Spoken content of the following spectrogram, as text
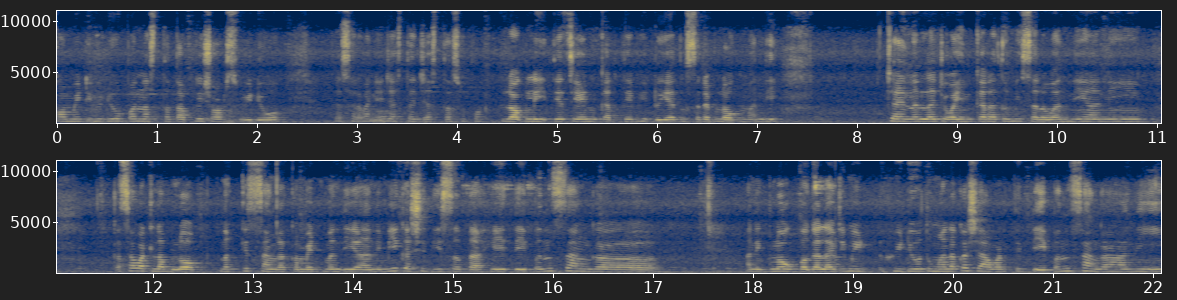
कॉमेडी व्हिडिओ पण असतात आपले शॉर्ट्स व्हिडिओ तर सर्वांनी जास्तीत जास्त सपोर्ट ब्लॉगला इथेच एंड करते. भेटूया दुसऱ्या ब्लॉगमध्ये चॅनलला जॉईन करा तुम्ही सर्वांनी आणि कसा वाटला ब्लॉग नक्कीच सांगा कमेंटमध्ये आणि मी कशी दिसत आहे ते पण सांगा. आणि ब्लॉग बघायला मी व्हिडिओ तुम्हाला कसे आवडते ते पण सांगा आणि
